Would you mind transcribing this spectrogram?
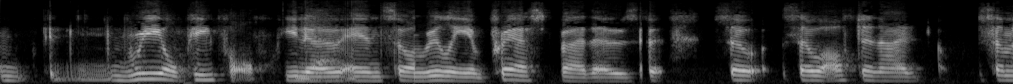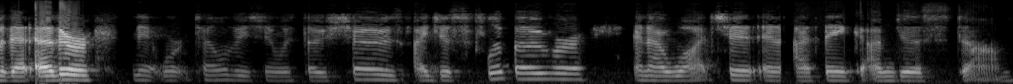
real people, you know, yeah. and so I'm really impressed by those. But so so often I some of that other network television with those shows, I just flip over and I watch it, and I think I'm just um,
